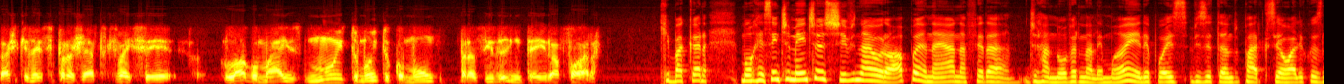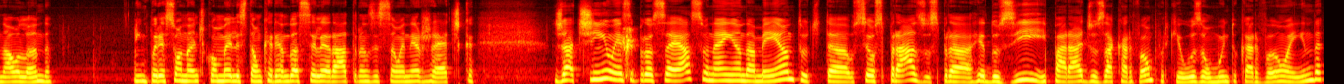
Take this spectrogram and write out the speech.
Eu acho que nesse projeto que vai ser logo mais muito, muito comum Brasil inteiro afora. Que bacana. Bom, recentemente eu estive na Europa, né, na feira de Hannover, na Alemanha, e depois visitando parques eólicos na Holanda. Impressionante como eles estão querendo acelerar a transição energética. Já tinham esse processo né, em andamento, tá, os seus prazos para reduzir e parar de usar carvão, porque usam muito carvão ainda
